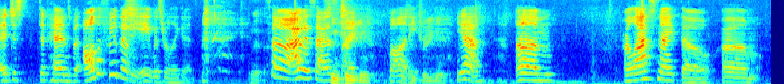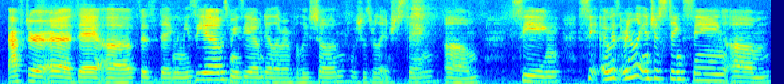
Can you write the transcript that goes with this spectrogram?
it just depends. But all the food that we ate was really good, Yeah. so I was It's intriguing. Quality. It's intriguing. Yeah. Um, our last night, though, um, after a day of visiting the museums, Museum de la Revolution, which was really interesting, um, seeing, see, it was really interesting seeing um,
